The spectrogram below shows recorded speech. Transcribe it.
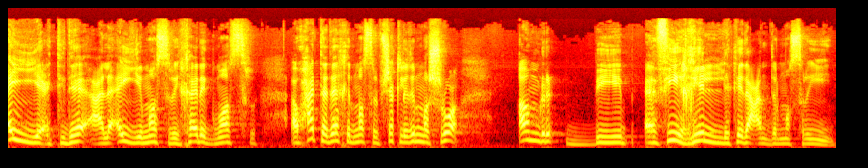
أي اعتداء على أي مصري خارج مصر أو حتى داخل مصر بشكل غير مشروع أمر بيبقى فيه غل كده عند المصريين.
